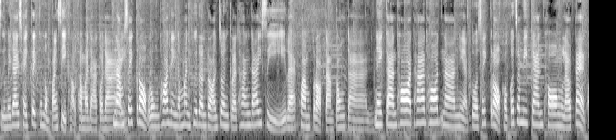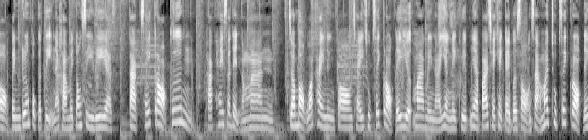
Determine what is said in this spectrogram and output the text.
ซื้อไม่ได้ใช้เกล็ดขนมปังสีขาวธรรมดาก็ได้นำไส้กรอกลงทอดในน้ำมันพืชร้อนๆจนกระทั่งได้สี และความกรอบตามต้องการ ในการทอดถ้าทอดนานเนี่ยตัวไส้กรอกเขาก็จะมีการพองแล้วแตกออกเป็นเรื่องปกตินะคะ ไม่ต้องซีเรียส ตักไส้กรอกขึ้น พักให้เสด็จน้ำมัน จะบอกว่าไข่หนึ่งฟองใช้ชุบไส้กรอกได้เยอะมากเลยนะ อย่างในคลิปเนี่ยป้าใช้ไข่ไก่เบอร์สองสามารถชุบไส้กรอกได้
